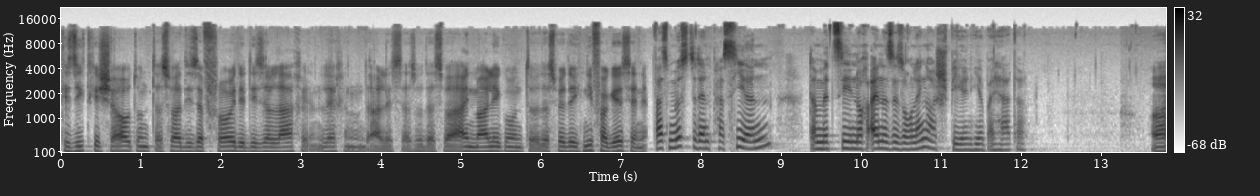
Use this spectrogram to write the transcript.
Gesicht geschaut und das war diese Freude, dieser Lachen, Lächeln und alles. Also das war einmalig und äh, das werde ich nie vergessen. Was müsste denn passieren, damit Sie noch eine Saison länger spielen hier bei Hertha? Oh.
